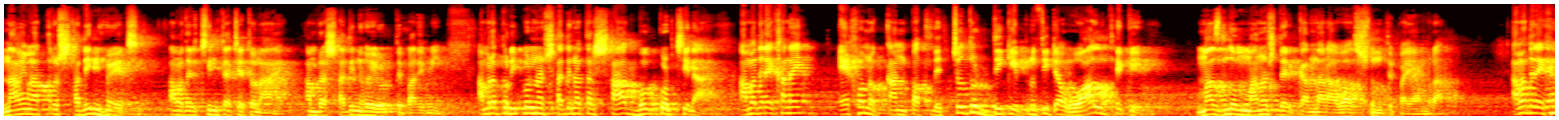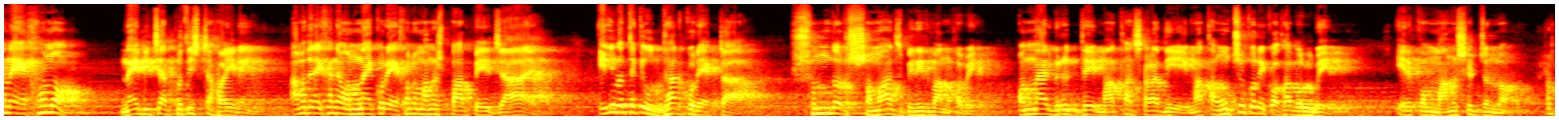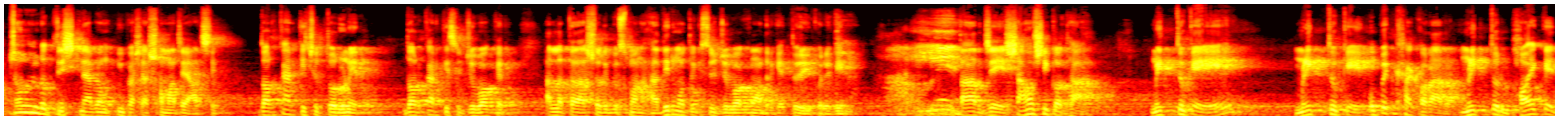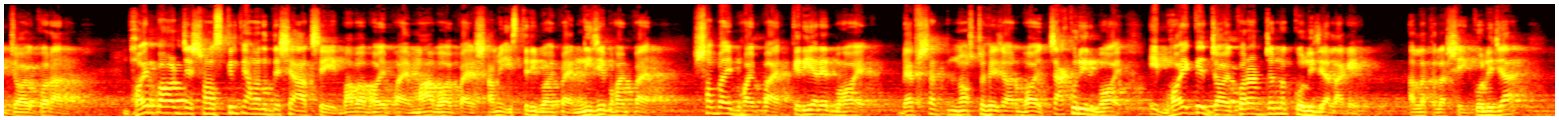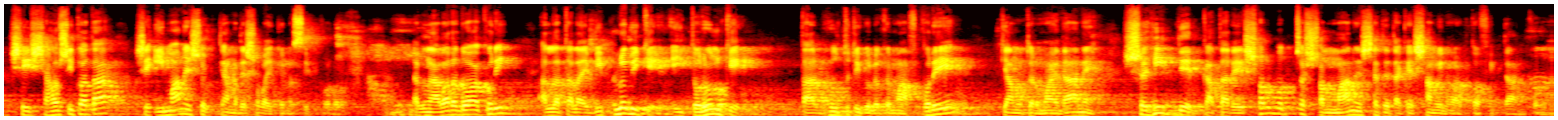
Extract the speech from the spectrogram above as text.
নামে মাত্র স্বাধীন হয়েছি, আমাদের চিন্তা চেতনায় আমরা স্বাধীন হয়ে উঠতে পারিনি। আমরা পরিপূর্ণ স্বাধীনতার স্বাদ ভোগ করছি না। আমাদের এখানে এখনও কান পাতলে চতুর্দিকে প্রতিটা ওয়াল থেকে মাজলুম মানুষদের কান্নার আওয়াজ শুনতে পাই আমরা। আমাদের এখানে এখনও ন্যায় বিচার প্রতিষ্ঠা হয় নাই। আমাদের এখানে অন্যায় করে এখনও মানুষ পার পেয়ে যায়। এগুলো থেকে উদ্ধার করে একটা সুন্দর সমাজ বিনির্মাণ হবে। অন্যায়ের বিরুদ্ধে মাথা ছাড়া দিয়ে মাথা উঁচু করে কথা বলবে। এরকম মানুষের জন্য প্রচণ্ড তৃষ্ণা এবং পিপাসা সমাজে আছে। দরকার কিছু তরুণের দরকার কিছু যুবকের। আল্লাহ তালা শরীফ উসমান হাদির মতো কিছু যুবক আমাদেরকে তৈরি করে দিন। তার যে সাহসিকতা মৃত্যুকে মৃত্যুকে উপেক্ষা করার, মৃত্যুর ভয়কে জয় করার। ভয় পাওয়ার যে সংস্কৃতি আমাদের দেশে আছে, বাবা ভয় পায়, মা ভয় পায়, স্বামী, স্ত্রী ভয় পায়, নিজে ভয় পায়, সবাই ভয় পায়, ক্যারিয়ারের ভয়, ব্যবসা নষ্ট হয়ে যাওয়ার ভয়, চাকুরির ভয়, এই ভয়কে জয় করার জন্য কলিজা লাগে। আল্লাহ তালা সেই কলিজা, সেই সাহসিকতা, সেই ইমানের শক্তি আমাদের সবাইকে নসিব করো এবং আবারও দোয়া করি, আল্লাহ তালা এই বিপ্লবীকে, এই তরুণকে তার ভুল ত্রুটিগুলোকে মাফ করে কেমতের ময়দানে শহীদদের কাতারে সর্বোচ্চ সম্মানের সাথে তাকে সামিল হওয়ার তফিক দান করুন।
